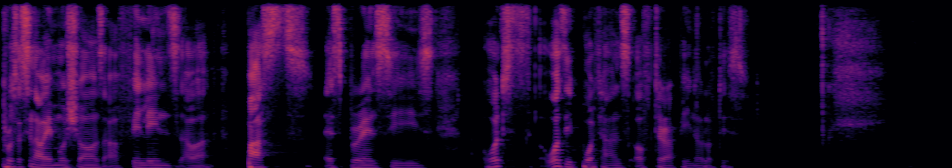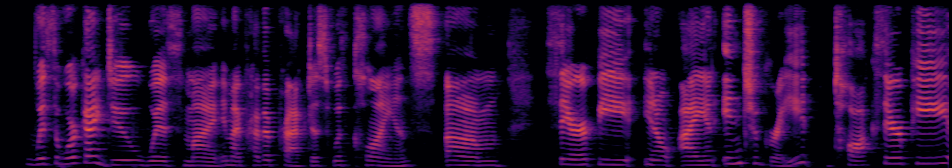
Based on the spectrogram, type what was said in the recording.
processing our emotions our feelings our past experiences what's what's the importance of therapy in all of this with the work I do with my in my private practice with clients, um, therapy, you know, I integrate talk therapy,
